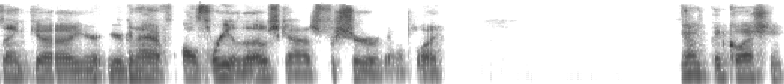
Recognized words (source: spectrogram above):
think uh, you're you're going to have all three of those guys for sure going to play. Yeah, good question.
